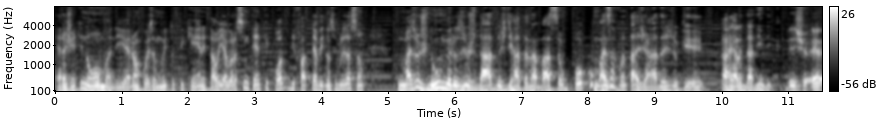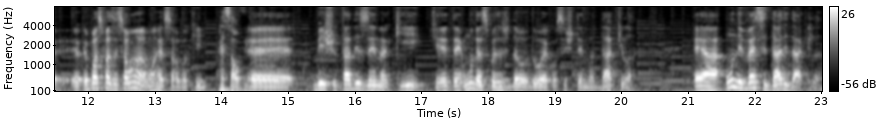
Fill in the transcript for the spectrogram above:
Era gente nômade, era uma coisa muito pequena e tal, e agora se entende que pode de fato ter havido uma civilização. mas os números e os dados de Ratanabá são um pouco mais avantajados do que a realidade indica. Bicho, eu, eu- eu posso fazer só uma, uma ressalva aqui? Ressalve. É, bicho, tá dizendo aqui que tem uma das coisas do, do ecossistema Dáquila é a Universidade Dáquila.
